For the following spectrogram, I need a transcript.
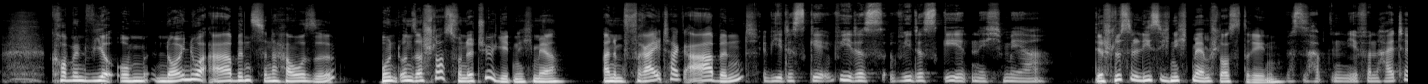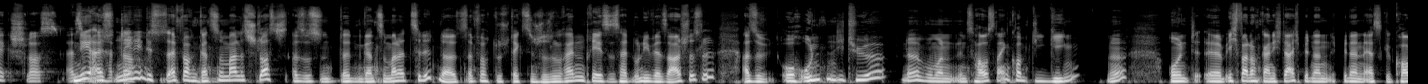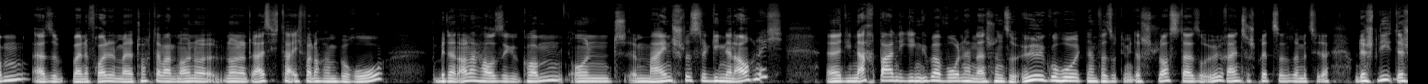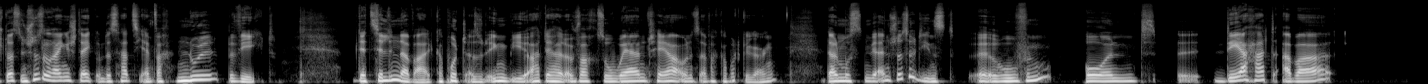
kommen wir um 9 Uhr abends nach Hause und unser Schloss von der Tür geht nicht mehr. An einem Freitagabend, Wie das, geht, wie, das, wie das geht nicht mehr. der Schlüssel ließ sich nicht mehr im Schloss drehen. Was habt ihr denn hier für ein Hightech-Schloss? Also nee, also, nee, nee, das ist einfach ein ganz normales Schloss. Also es ist ein, ein ganz normaler Zylinder. Es ist einfach, du steckst den Schlüssel rein und drehst. Es ist halt ein Universalschlüssel. Also auch unten die Tür, ne, wo man ins Haus reinkommt, die ging. Ne? Und äh, ich war noch gar nicht da. Ich bin dann, ich bin dann erst gekommen. Also meine Freundin und meine Tochter waren 9.30 Uhr da. Ich war noch im Büro. Bin dann auch nach Hause gekommen und mein Schlüssel ging dann auch nicht. Äh, die Nachbarn, die gegenüber wohnen, haben dann schon so Öl geholt und haben versucht, irgendwie das Schloss da so Öl reinzuspritzen, damit wieder. Und der, Schlie der Schloss den Schlüssel reingesteckt und es hat sich einfach null bewegt. Der Zylinder war halt kaputt. Also irgendwie hat der halt einfach so Wear and Tear und ist einfach kaputt gegangen. Dann mussten wir einen Schlüsseldienst äh, rufen und äh, der hat aber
